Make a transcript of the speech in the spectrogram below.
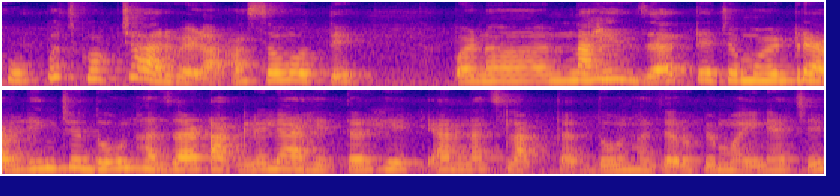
खूपच खूप चार वेळा असं होते. पण नाहीच जात. त्याच्यामुळे ट्रॅव्हलिंगचे दोन हजार टाकलेले आहेत. तर हे यांनाच लागतात दोन हजार रुपये महिन्याचे.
